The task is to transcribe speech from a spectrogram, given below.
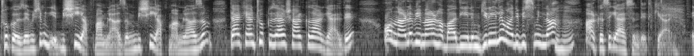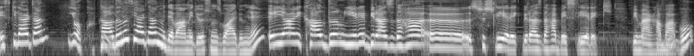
Çok özlemiştim. Bir şey yapmam lazım. Bir şey yapmam lazım. Derken çok güzel şarkılar geldi. Onlarla bir merhaba diyelim. Girelim hadi bismillah. Arkası gelsin dedik yani. Eskilerden yok. Kaldığınız yerden mi devam ediyorsunuz bu albümle? E yani kaldığım yere biraz daha e, süsleyerek, biraz daha besleyerek bir merhaba bu.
